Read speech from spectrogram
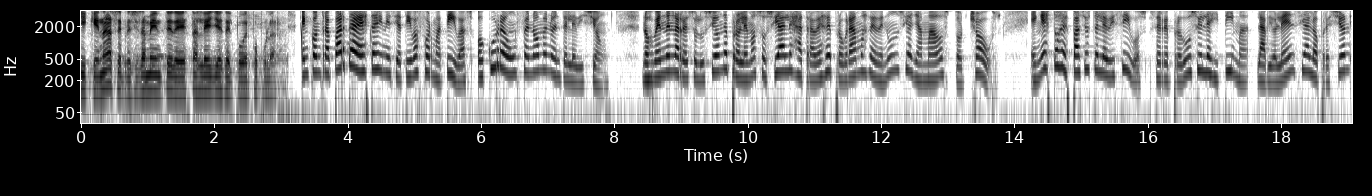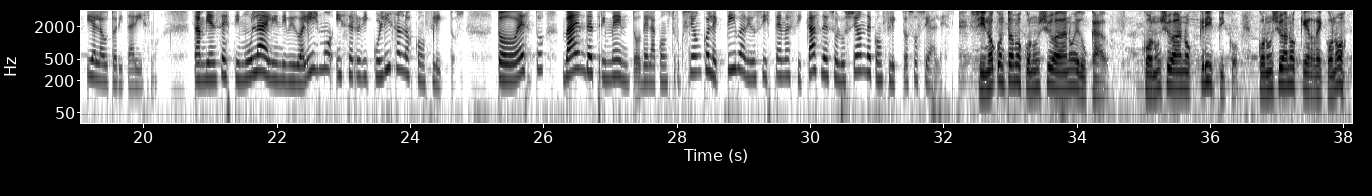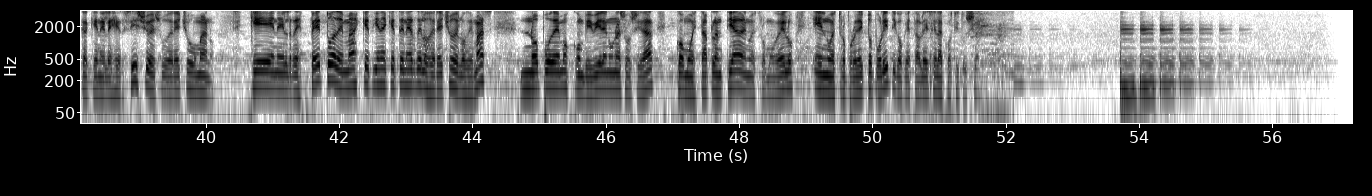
y que nace precisamente de estas leyes del Poder Popular. En contraparte a estas iniciativas formativas, ocurre un fenómeno en televisión. Nos venden la resolución de problemas sociales a través de programas de denuncia llamados talk shows. En estos espacios televisivos se reproduce y legitima la violencia, la opresión y el autoritarismo. También se estimula el individualismo y se ridiculizan los conflictos. Todo esto va en detrimento de la construcción colectiva de un sistema eficaz de solución de conflictos sociales. Si no contamos con un ciudadano educado, con un ciudadano crítico, con un ciudadano que reconozca que en el ejercicio de sus derechos humanos, que en el respeto además que tiene que tener de los derechos de los demás, no podemos convivir en una sociedad como está planteada en nuestro modelo, en nuestro proyecto político que establece la Constitución.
